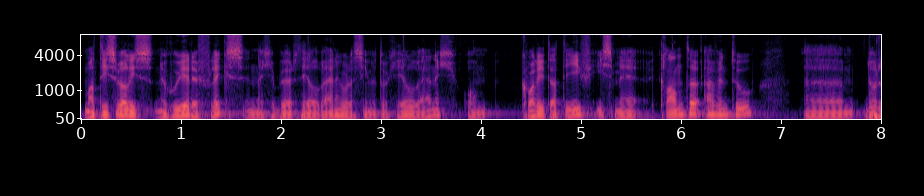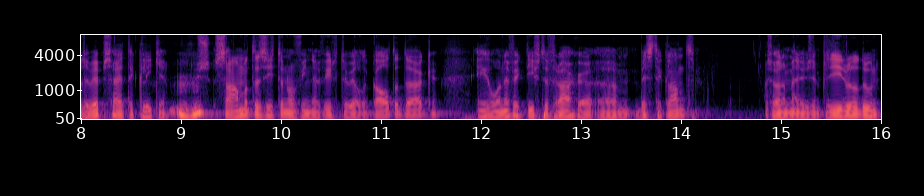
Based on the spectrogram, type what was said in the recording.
maar het is wel eens een goede reflex, en dat gebeurt heel weinig, of dat zien we toch heel weinig, om kwalitatief eens met klanten af en toe ehm, door de website te klikken. Dus samen te zitten of in een virtuele call te duiken en gewoon effectief te vragen, ehm, beste klant, zouden mij nu eens een plezier willen doen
